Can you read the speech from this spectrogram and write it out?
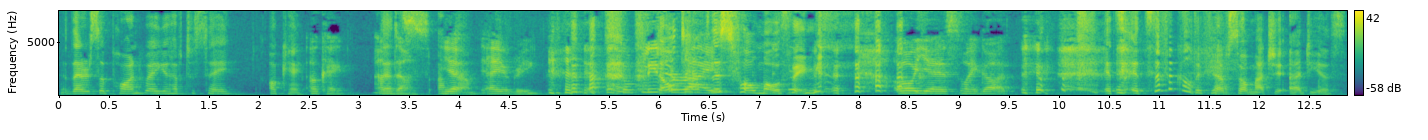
there's a point where you have to say, okay, okay I'm That's- done. I'm yeah, done. I agree. Completely don't right. have this FOMO thing. oh yes, my God. it's, it's difficult if you have so much ideas.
